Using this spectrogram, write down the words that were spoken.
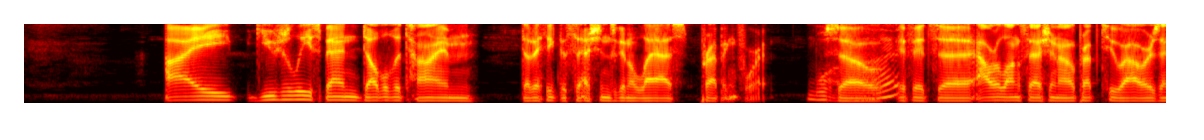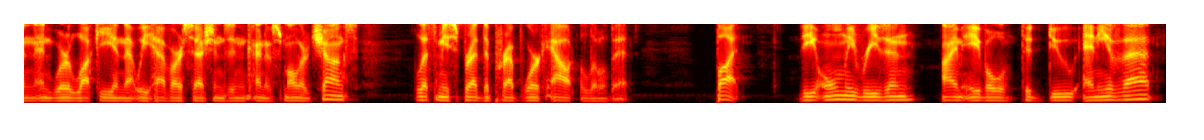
I usually spend double the time that I think the session's going to last prepping for it. So if it's a hour long session, I'll prep two hours, and and we're lucky in that we have our sessions in kind of smaller chunks. Lets me spread the prep work out a little bit. But the only reason I'm able to do any of that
